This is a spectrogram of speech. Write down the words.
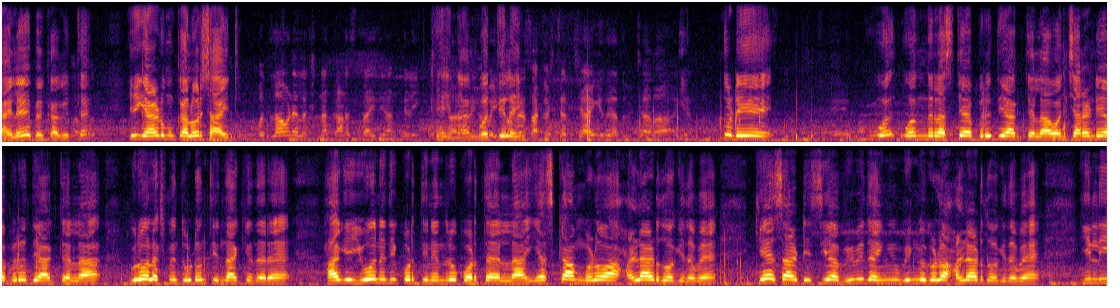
ಕಾಯಲೇಬೇಕಾಗುತ್ತೆ ಈಗ ಎರಡು ಮುಕ್ಕಾಲು ವರ್ಷ ಆಯಿತು. ಬದಲಾವಣೆ ಲಕ್ಷಣ ಕಾಣಿಸ್ತಾ ಇದೆಯಾ ಅಂತೇಳಿ ನಂಗೆ ಗೊತ್ತಿಲ್ಲ. ಸಾಕಷ್ಟು ಚರ್ಚೆ ಆಗಿದೆ ಅದು ವಿಚಾರ ನೋಡಿ ಒಂದು ರಸ್ತೆ ಅಭಿವೃದ್ಧಿ ಆಗ್ತಿಲ್ಲ ಒಂದು ಚರಂಡಿ ಅಭಿವೃದ್ಧಿ ಆಗ್ತಿಲ್ಲ ಗೃಹಲಕ್ಷ್ಮಿ ದುಡ್ಡನ್ನು ತಿಂದಾಕಿದ್ದಾರೆ. ಹಾಗೆ ಯುವ ನಿಧಿ ಕೊಡ್ತೀನಿ ಅಂದರೂ ಕೊಡ್ತಾ ಇಲ್ಲ. ಎಸ್ಕಾಮ್ಗಳು ಹಳ್ಳಾಡ್ದು ಹೋಗಿದ್ದಾವೆ ಕೆ ಎಸ್ ಆರ್ ಟಿ ಸಿಯ ವಿವಿಧ ವಿಂಗ್ಗಳು ಹಳ್ಳಾಡ್ದು ಹೋಗಿದ್ದಾವೆ ಇಲ್ಲಿ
